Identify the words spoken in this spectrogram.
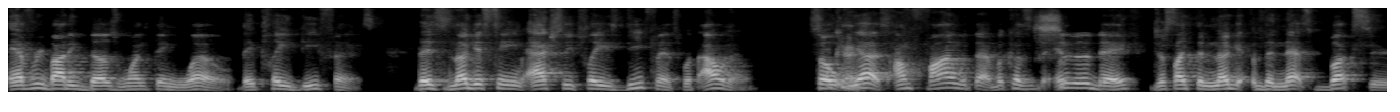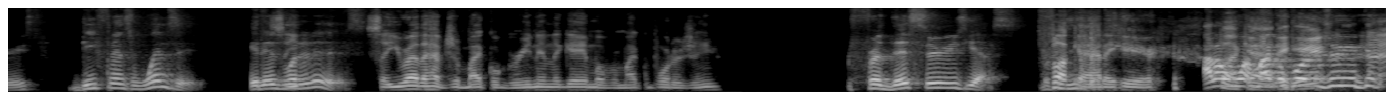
everybody does one thing well. They play defense. This Nuggets team actually plays defense without him. So Okay. yes, I'm fine with that because at the So- end of the day, just like the Nugget, the Nets Bucks series, defense wins it. It is So what you- it is. So you rather have JaMychal Green in the game over Michael Porter Jr.? For this series, yes. Because Fuck out of here. I don't fuck want Michael outta Porter here. Jr. Get,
